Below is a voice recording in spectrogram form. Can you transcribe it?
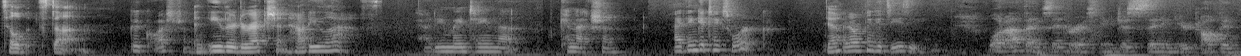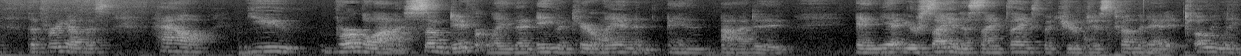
till it's done Good question. in either direction how do you last How do you maintain that connection? I think it takes work. Yeah. I don't think it's easy. What I think is interesting, just sitting here talking, the three of us, how you verbalize so differently than even Carol Ann and, and I do. And yet you're saying the same things, but you're just coming at it totally,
